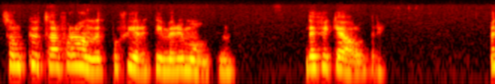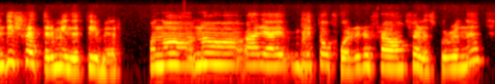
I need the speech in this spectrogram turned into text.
som KUT har forhandlet på fire timer i måneden. Det fikk jeg aldri. Men de sletter mine timer. Og nå, nå er jeg blitt oppfordret fra Fellesforbundet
